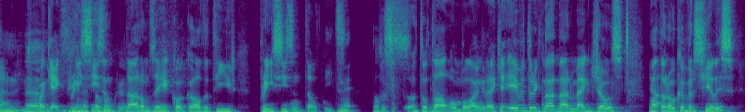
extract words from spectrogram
En, eh, Maar kijk, pre-season, daarom zeg ik ook altijd hier, pre-season telt niet. Nee, dat is- is totaal onbelangrijk. Even terug naar, naar Mac Jones. Wat dan ook een verschil is.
